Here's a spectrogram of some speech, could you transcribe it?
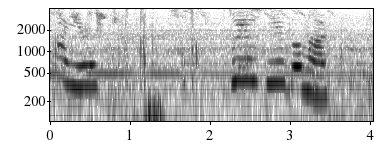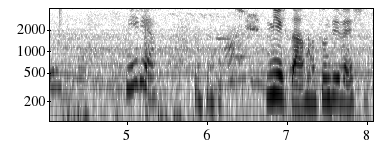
Sa njerëz? Ku është një gomar. Mirja. Mirta, më të ndi veshë.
